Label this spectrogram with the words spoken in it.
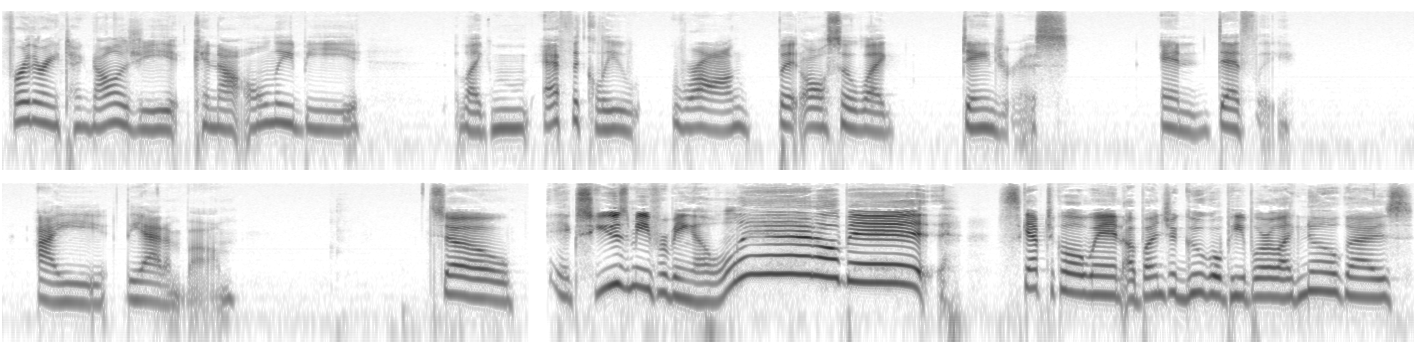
furthering technology can not only be like ethically wrong but also like dangerous and deadly i.e. the atom bomb. So excuse me for being a little bit skeptical when a bunch of google people are like no guys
